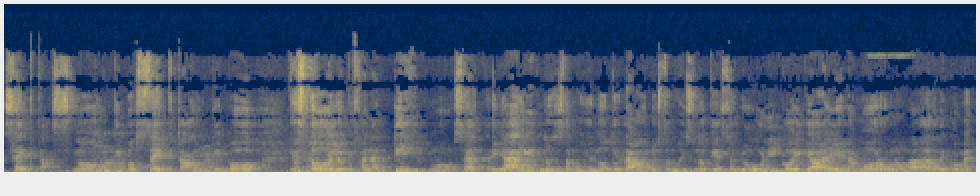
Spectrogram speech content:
sectas, ¿no? Un tipo secta, un tipo es todo lo que fanatismo, o sea, ya ahí nos estamos yendo a otro lado, no estamos diciendo que esto es lo único y que ay, el amor nos va a dar de comer,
